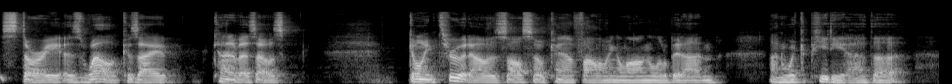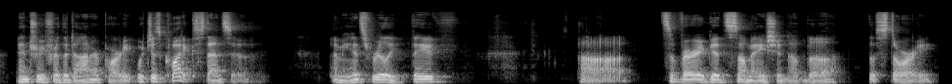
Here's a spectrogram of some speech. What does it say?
story as well. Because I kind of, as I was going through it, I was also kind of following along a little bit on on Wikipedia the entry for the Donner Party, which is quite extensive. I mean, it's really they've uh, it's a very good summation of the the story.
